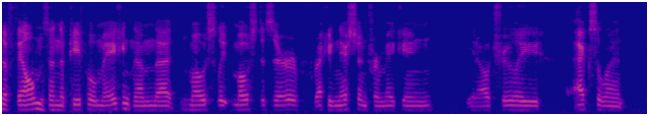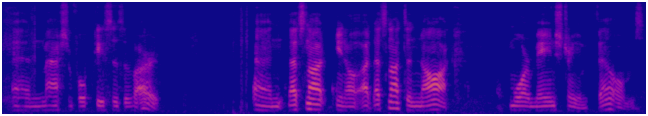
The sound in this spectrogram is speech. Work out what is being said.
the films and the people making them that mostly most deserve recognition for making, you know, truly excellent and masterful pieces of art. And that's not, you know, uh, that's not to knock more mainstream films.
